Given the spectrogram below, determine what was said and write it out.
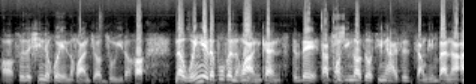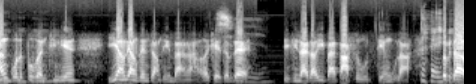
哦，所以说新的会员的话，你就要注意了哈。那文业的部分的话，你看对不对？它创新高之后，今天还是涨停板啊。安国的部分今天一样亮灯涨停板啊，而且对不对？已经来到一百八十五点五啦，对，会不会到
